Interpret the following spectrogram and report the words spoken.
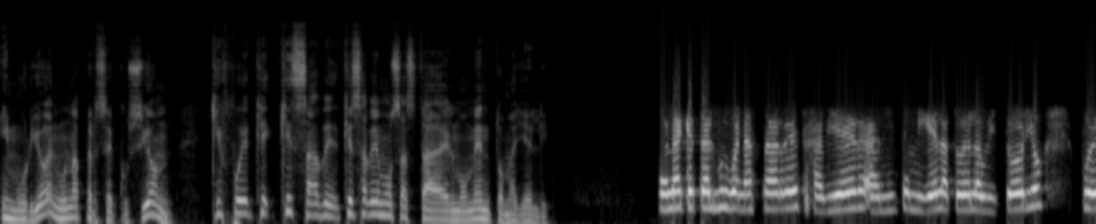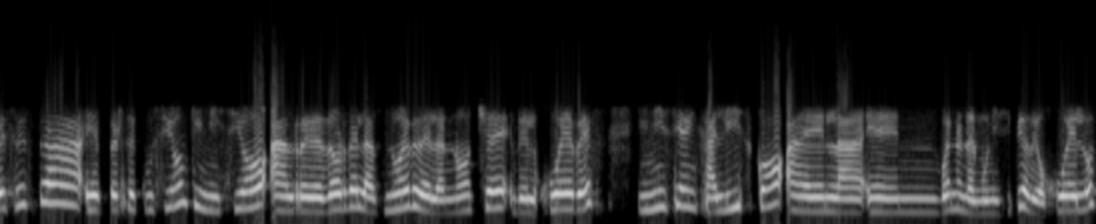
y murió en una persecución. ¿Qué fue, qué, qué sabe, qué sabemos hasta el momento, Mayeli? Hola, ¿qué tal? Muy buenas tardes, Javier, Anita, Miguel, a todo el auditorio. Pues esta eh, persecución que inició alrededor de las nueve de la noche del jueves inicia en Jalisco, ah, en la, en bueno, en el municipio de Ojuelos.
